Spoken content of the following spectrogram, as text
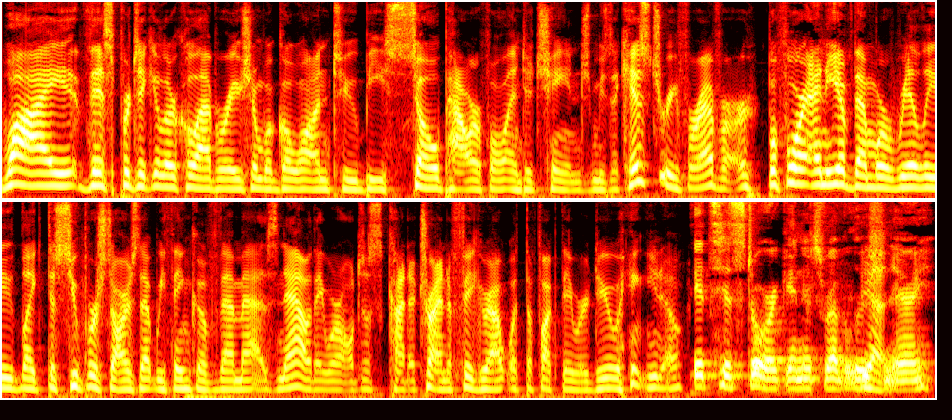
Why this particular collaboration would go on to be so powerful and to change music history forever. Before any of them were really like the superstars that we think of them as now, they were all just kind of trying to figure out what the fuck they were doing, you know? It's historic and it's revolutionary.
